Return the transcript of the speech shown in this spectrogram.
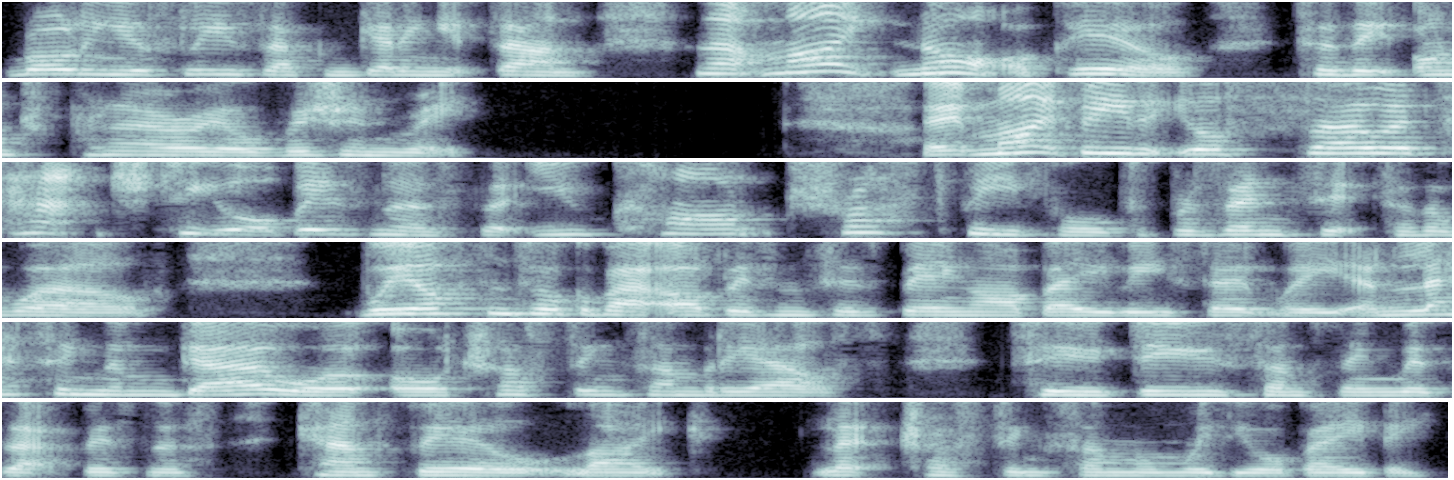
rolling your sleeves up and getting it done. And that might not appeal to the entrepreneurial visionary. It might be that you're so attached to your business that you can't trust people to present it to the world. We often talk about our businesses being our babies, don't we? And letting them go or, or trusting somebody else to do something with that business can feel like let trusting someone with your baby.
